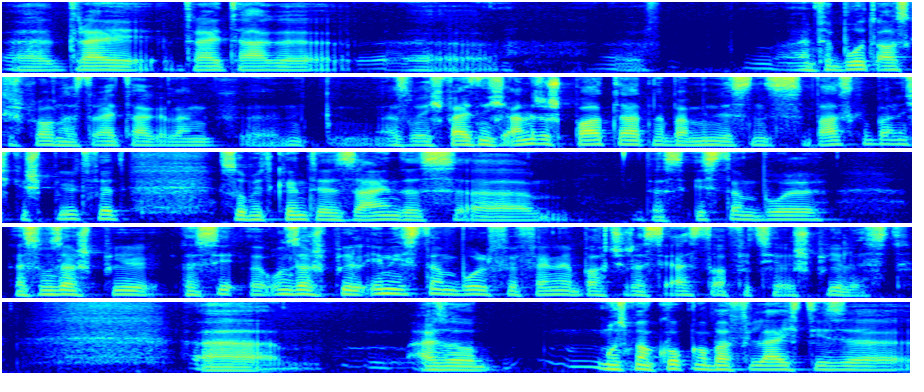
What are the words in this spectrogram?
äh, drei, drei Tage äh, ein Verbot ausgesprochen, dass drei Tage lang, äh, also ich weiß nicht andere Sportarten, aber mindestens Basketball nicht gespielt wird. Somit könnte es sein, dass, ähm, dass Istanbul, dass unser Spiel, dass äh, unser Spiel in Istanbul für Fenerbahce das erste offizielle Spiel ist. Ähm, also muss man gucken, ob er vielleicht diese,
